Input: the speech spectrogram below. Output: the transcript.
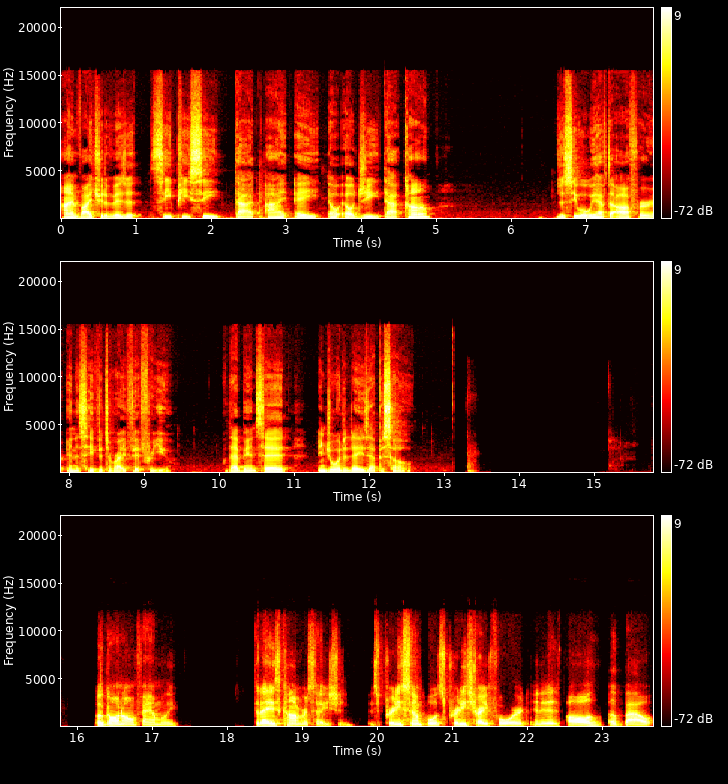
I invite you to visit cpc.iallg.com just see what we have to offer and to see if it's the right fit for you. With that being said, enjoy today's episode. What's going on, family? Today's conversation is pretty simple, it's pretty straightforward, and it is all about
